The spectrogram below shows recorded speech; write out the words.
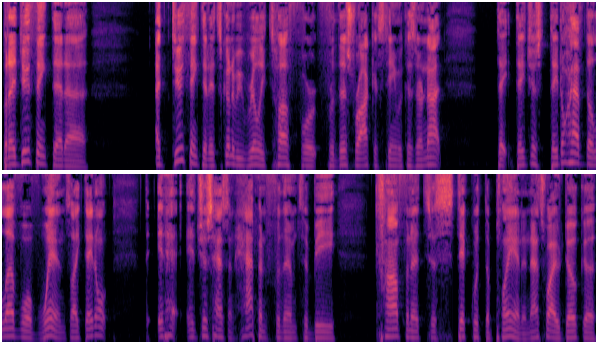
But I do think that uh I do think that it's going to be really tough for for this Rockets team because they're not they they just they don't have the level of wins. Like they don't it it just hasn't happened for them to be confident to stick with the plan, and that's why Udoka.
